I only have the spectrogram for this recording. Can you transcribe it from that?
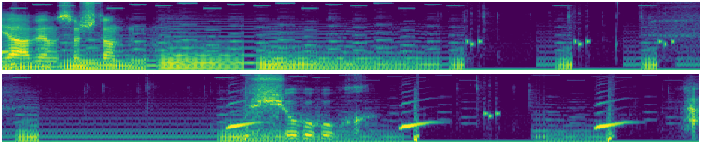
Ja, wir haben es verstanden. Pschuch. Ha.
